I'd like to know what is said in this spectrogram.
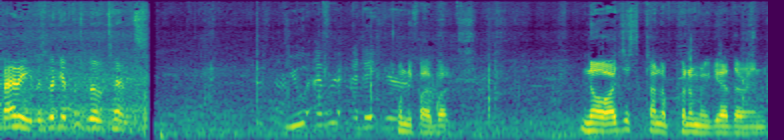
Patty, let's look at those little tents. You ever edit your? 25 bucks. No, I just kind of put them together and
